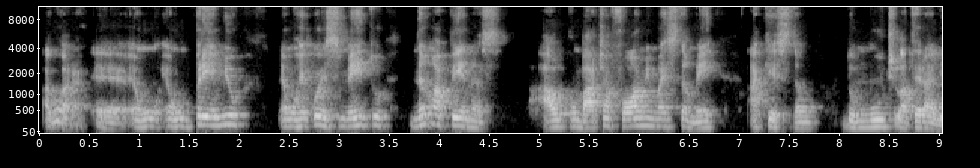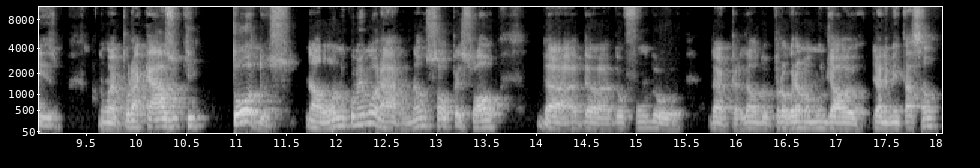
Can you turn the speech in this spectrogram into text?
Agora, é, é, um, é um prêmio, é um reconhecimento não apenas ao combate à fome, mas também à questão do multilateralismo. Não é por acaso que todos na ONU comemoraram, não só o pessoal da, da, do fundo, da, perdão, do Programa Mundial de Alimentação,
